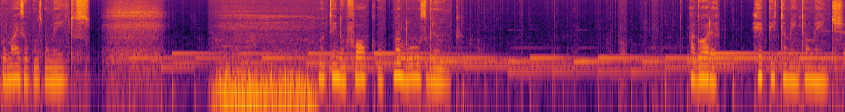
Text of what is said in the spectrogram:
por mais alguns momentos. Mantendo o foco na luz branca. Agora, repita mentalmente,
